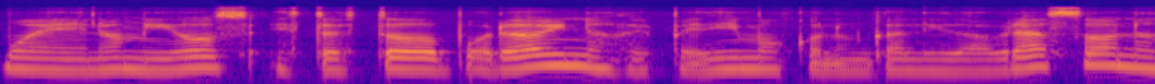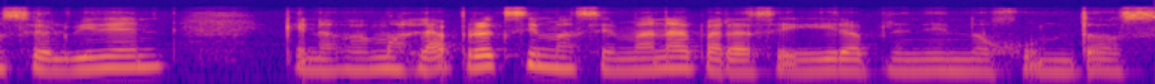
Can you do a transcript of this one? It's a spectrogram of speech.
Bueno amigos, esto es todo por hoy. Nos despedimos con un cálido abrazo. No se olviden que nos vemos la próxima semana para seguir aprendiendo juntos.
